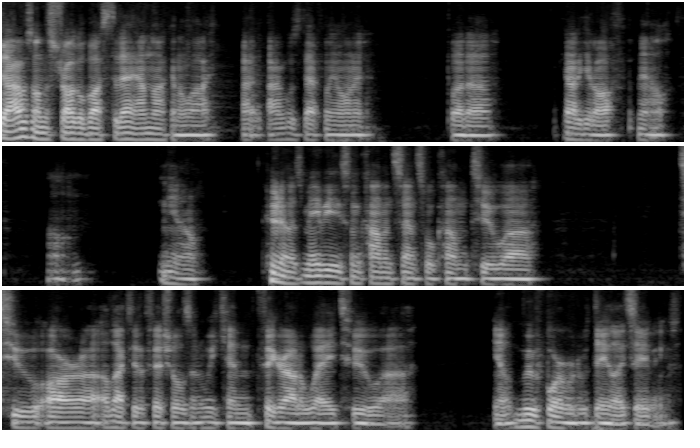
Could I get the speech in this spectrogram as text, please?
Yeah, I was on the struggle bus today. I'm not gonna lie. I, I was definitely on it, but uh, got to get off now. Um, you know, who knows? Maybe some common sense will come to uh, to our uh, elected officials, and we can figure out a way to uh, you know move forward with daylight savings.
